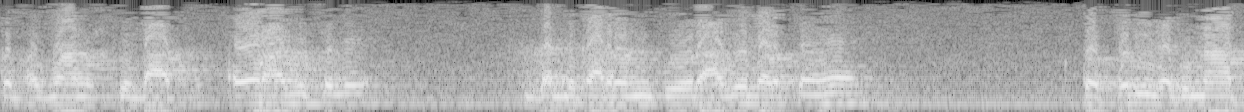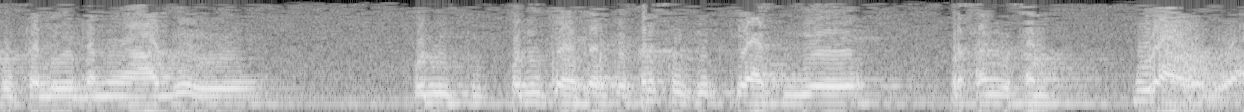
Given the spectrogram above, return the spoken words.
तो भगवान उसके बाद और आगे चले। दंड कारण की ओर आगे बढ़ते हैं। तो पुरी रघुनाथ चले बने आगे। पुण्य पुण्य कह करके फिर सूचित किया कि ये प्रसंग पूरा हो गया,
